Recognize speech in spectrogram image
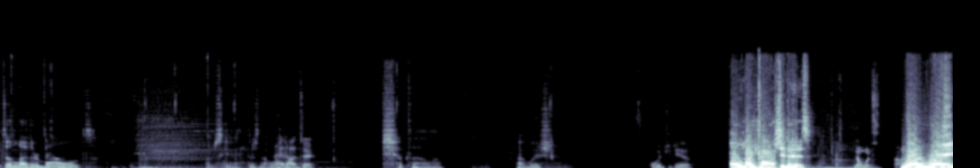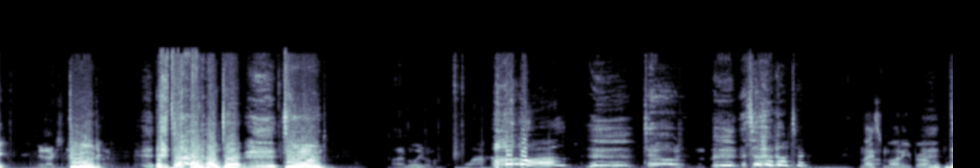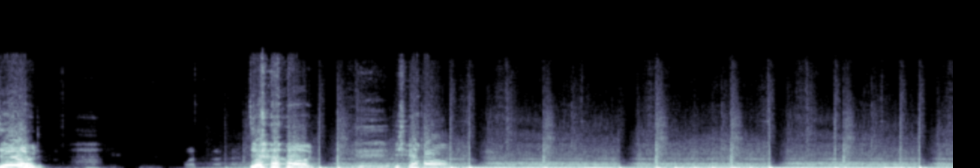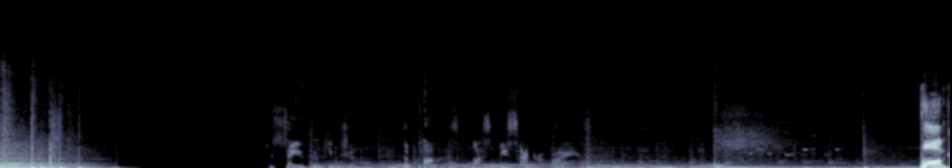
it's a leather belt. I'm just kidding. There's no way. Headhunter. Shut the hell up. I wish. What would you do? Oh my gosh, it is! No, it's not. No way! It actually. Dude! It's a headhunter! Dude! I believe him. Wow. Dude! It's a headhunter! Nice money, bro. Dude! What the heck? Dude! Yo! To save the future, the past must be sacrificed. Bonk!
